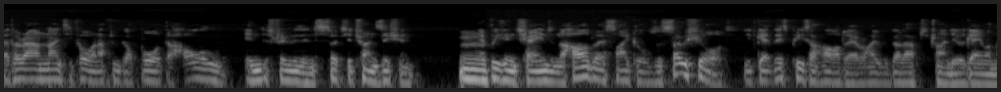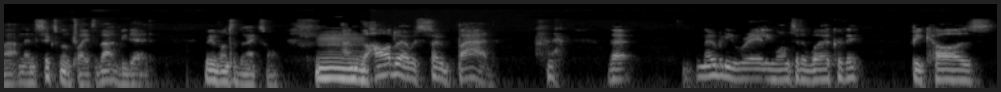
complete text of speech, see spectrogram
Of around 94 and after we got bored, the whole industry was in such a transition. Mm. everything changed, and the hardware cycles were so short. You'd get this piece of hardware, right? We've got to have to try and do a game on that, and then six months later, that'd be dead. Move on to the next one. Mm. And the hardware was so bad that nobody really wanted to work with it because,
